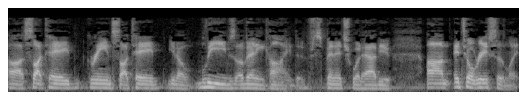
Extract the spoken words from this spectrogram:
uh, sauteed green sauteed, you know, leaves of any kind, spinach, what have you, um, until recently.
